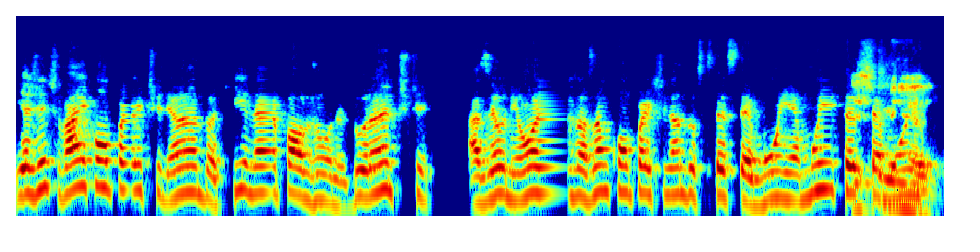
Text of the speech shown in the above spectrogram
E a gente vai compartilhando aqui, né, Paulo Júnior, durante as reuniões, nós vamos compartilhando os testemunhos, é muito testemunho,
